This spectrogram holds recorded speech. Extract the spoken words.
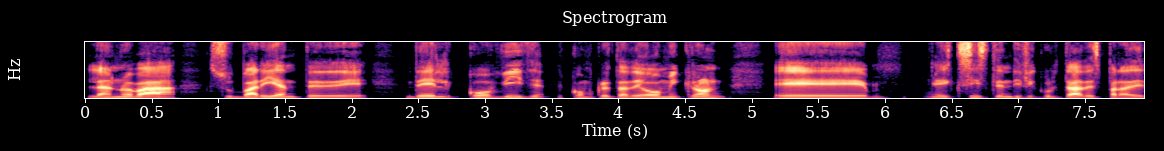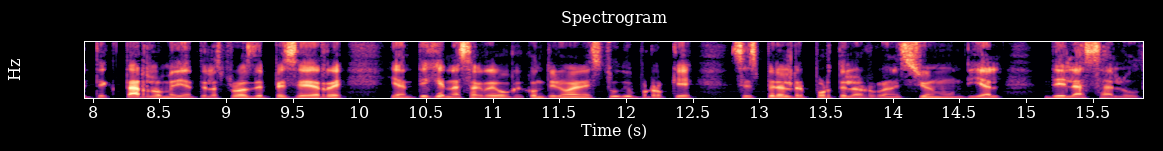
la nueva subvariante de, del COVID, concreta de Omicron, eh, existen dificultades para detectarlo mediante las pruebas de PCR y antígenas. Agregó que continúa en estudio, por lo que se espera el reporte de la Organización Mundial de la Salud.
